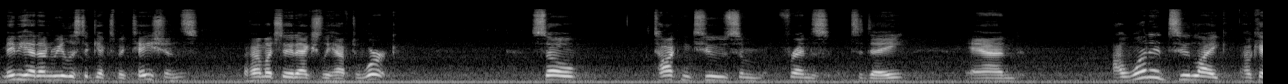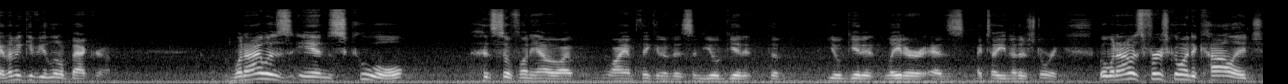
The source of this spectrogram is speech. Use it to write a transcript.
maybe had unrealistic expectations of how much they'd actually have to work. So, talking to some friends today, and I wanted to like, okay, let me give you a little background. When I was in school, it's so funny how I, why I'm thinking of this, and you'll get it the you'll get it later as I tell you another story. But when I was first going to college,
